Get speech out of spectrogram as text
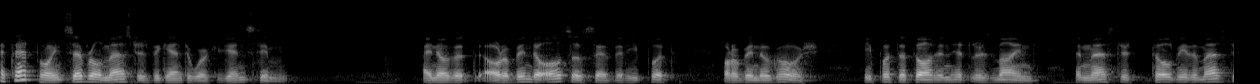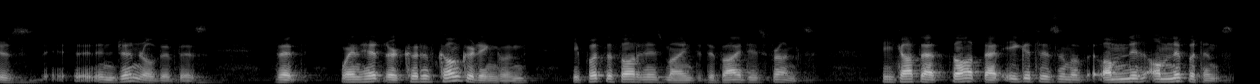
At that point, several masters began to work against him. I know that Aurobindo also said that he put, Aurobindo Ghosh, he put the thought in Hitler's mind. And Masters told me the Masters in general did this that when Hitler could have conquered England, he put the thought in his mind to divide his fronts. He got that thought, that egotism of omni- omnipotence,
